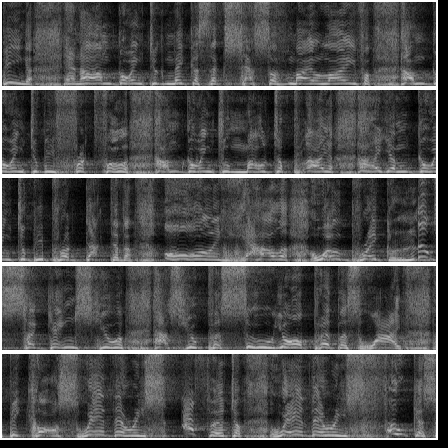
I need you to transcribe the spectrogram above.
being, and I'm going to make a success of my life. I'm going to be fruitful. I'm going to multiply. I am going to be productive. All hell will break loose against you as you pursue your purpose. Why? Because where there is effort, where there is focus,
